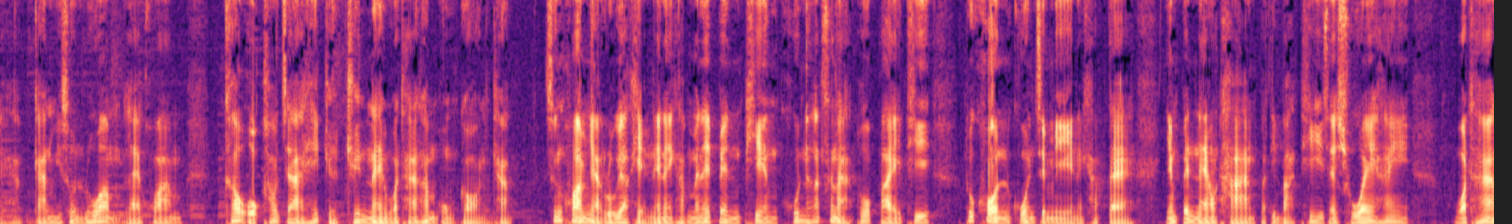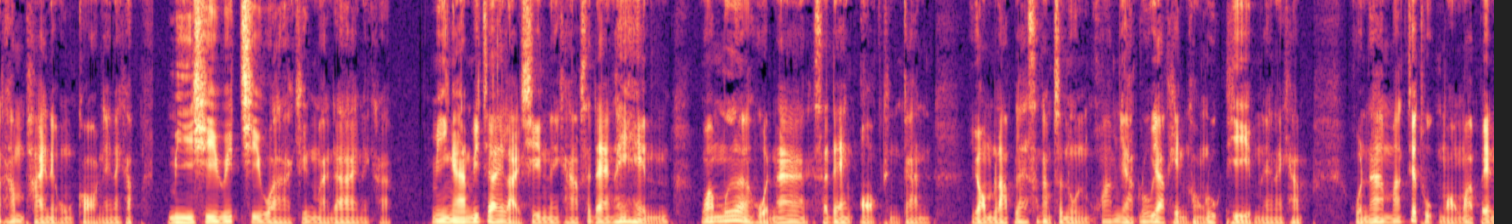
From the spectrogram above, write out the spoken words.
นะครับ การมีส่วนร่วมและความ เข้าอกเข้าใจให้เกิดขึ้นในวัฒนธรรมองค์กรครับ ซึ่งความอยากรู้อยากเห็นเนี่ยนะครับ ไม่ได้เป็นเพียงคุณลักษณะทั่วไปที่ทุกคนควรจะมีนะครับ แต่ยังเป็นแนวทางปฏิบัติที่จะช่วยให้วัฒนธรรมภายในองค์กรเนี่ยนะครับ มีชีวิตชีวาขึ้นมาได้นะครับ มีงานวิจัยหลายชิ้นนะครับ แสดงให้เห็นว่าเมื่อหัวหน้าแสดงออกถึงการยอมรับและสนับสนุนความอยากรู้อยากเห็นของลูกทีมเนี่ยนะครับ หัวหน้ามักจะถูกมองว่าเป็น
